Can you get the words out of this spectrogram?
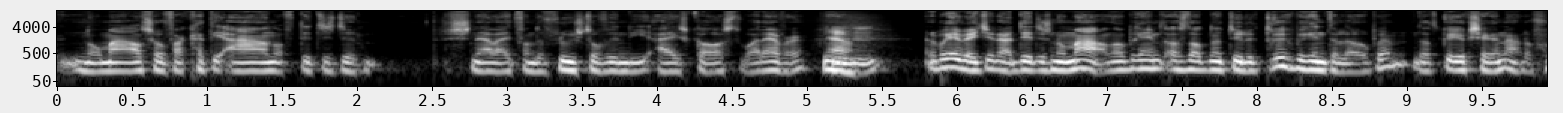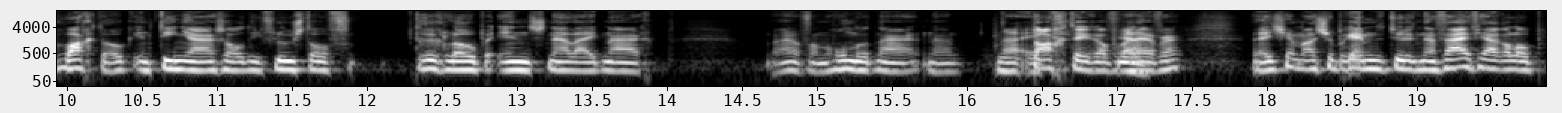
normaal, zo vaak gaat die aan. Of dit is de snelheid van de vloeistof in die ijskast, whatever. Ja. En op een gegeven moment weet je, nou, dit is normaal. En op een gegeven moment, als dat natuurlijk terug begint te lopen, dat kun je ook zeggen, nou, dat verwacht ook. In tien jaar zal die vloeistof teruglopen in snelheid naar, nou, van 100 naar, naar Nou, ik- 80 of Ja. whatever. Weet je, maar als je op een gegeven moment natuurlijk na vijf jaar al op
